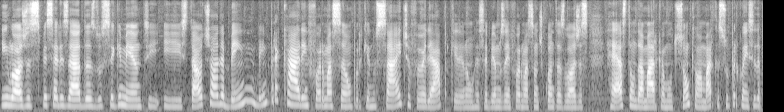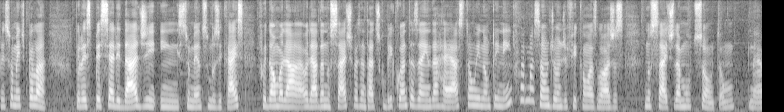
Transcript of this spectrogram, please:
em lojas especializadas do segmento. E, e Stout, olha, bem, bem precária a informação, porque no site eu fui olhar, porque não recebemos a informação de quantas lojas restam da marca Multissom, que é uma marca super conhecida, principalmente pela, pela especialidade em instrumentos musicais. Fui dar uma olhada no site para tentar descobrir quantas ainda restam e não tem nem informação de onde ficam as lojas no site da Multissom. Então, né,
